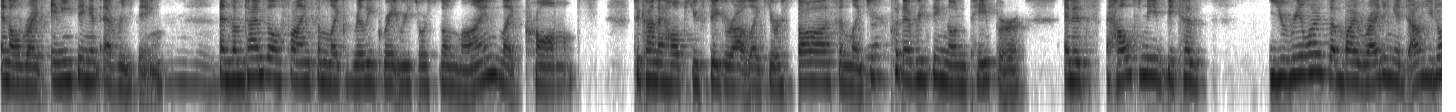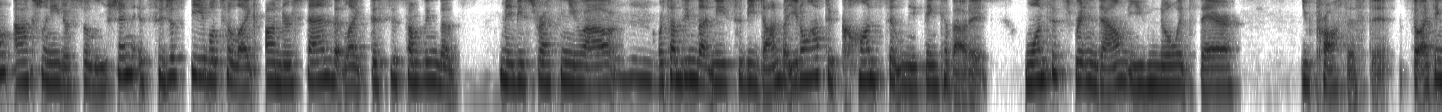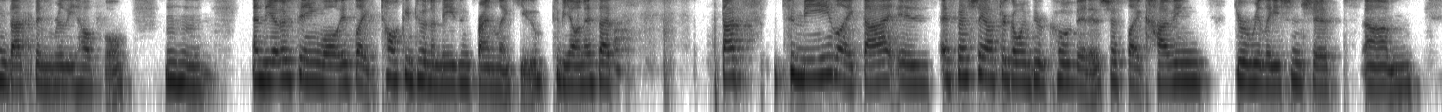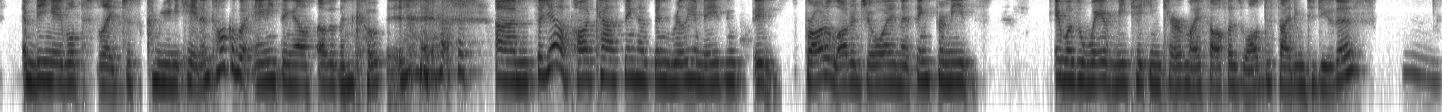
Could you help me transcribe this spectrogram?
and i'll write anything and everything Mhm. and sometimes I'll find some like really great resources online, like prompts to kind of help you figure out like your thoughts and like just put everything on paper. And it's helped me because you realize that by writing it down, you don't actually need a solution. It's to just be able to like understand that like this is something that's maybe stressing you out Mhm. or something that needs to be done, but you don't have to constantly think about it. Once it's written down, you know it's there. You've processed it. So I think that's been really helpful. Mhm. And the other thing, well, is like talking to an amazing friend like you. To be honest, that's that's to me like that is especially after going through COVID. It's just like having your relationships um, and being able to like just communicate and talk about anything else other than COVID. um, so yeah, podcasting has been really amazing. It's brought a lot of joy, and I think for me, it's it was a way of me taking care of myself as well, deciding to do this.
